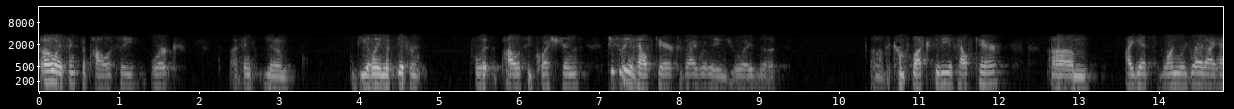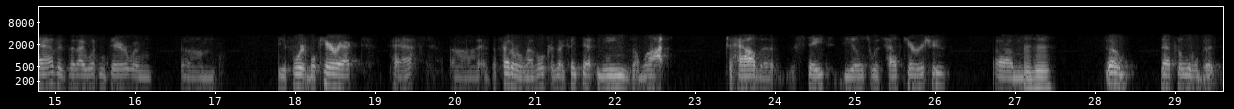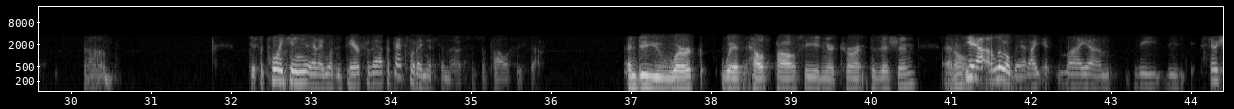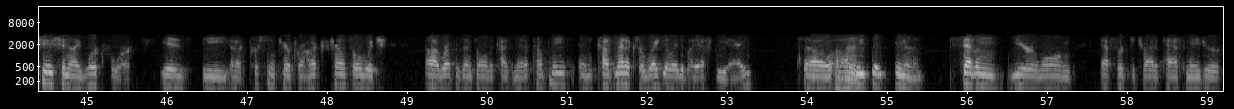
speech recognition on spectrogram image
Oh, I think the policy work. I think you know dealing with different policy questions, particularly in healthcare, because I really enjoy the uh, the complexity of healthcare. Um, I guess one regret I have is that I wasn't there when um, the Affordable Care Act passed uh, at the federal level because I think that means a lot to how the, the state deals with healthcare issues. Um, mm-hmm. So that's a little bit um, disappointing that I wasn't there for that, but that's what I miss the most is the policy stuff. And do you work with health policy in your current position at all? Yeah, a little bit. I my um, the the association I work for is the uh, Personal Care Products Council, which uh, represents all the cosmetic companies, and cosmetics are regulated by FDA. So uh, mm-hmm. we've been in a seven-year-long effort to try to pass major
